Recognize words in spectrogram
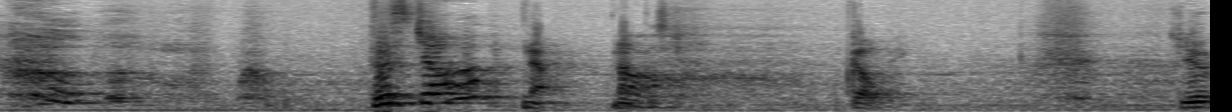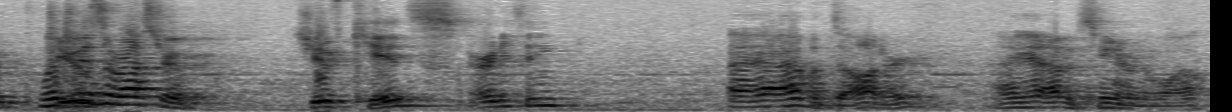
This job? No, not this oh. job. Go away. Do you, Which you, is the restroom? do you have kids or anything? I I have a daughter. I haven't seen her in a while.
